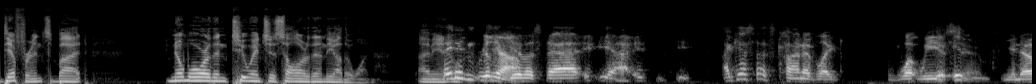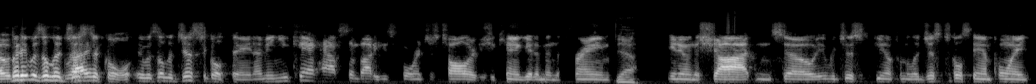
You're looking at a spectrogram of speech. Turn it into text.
difference, but no more than two inches taller than the other one. I mean, they didn't really yeah. give us that. Yeah, it, it, I guess that's kind of like what we assumed, it, you know. But it was a logistical. Right? It was a logistical thing. I mean, you can't have somebody who's four inches taller because you can't get them in the frame. Yeah. You know, in the shot, and so it would just, you know, from a logistical standpoint,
